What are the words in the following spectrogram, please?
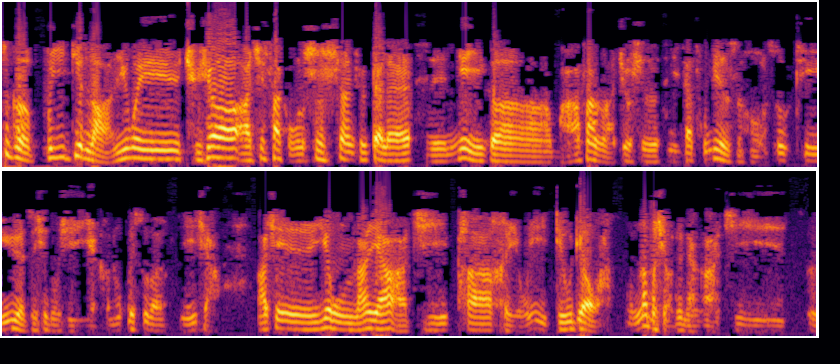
这个不一定啦，因为取消耳机插孔事实上就带来呃另一个麻烦啊，就是你在充电的时候收听音乐这些东西也可能会受到影响，而且用蓝牙耳机它很容易丢掉啊，那么小的两个耳机嗯，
